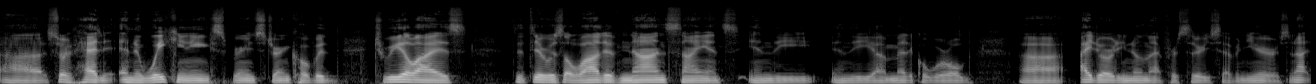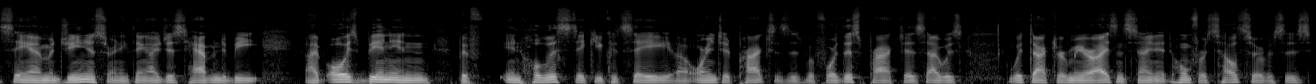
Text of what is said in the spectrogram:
uh, sort of had an awakening experience during COVID to realize that there was a lot of non-science in the in the uh, medical world. Uh, I'd already known that for 37 years. Not say I'm a genius or anything. I just happen to be. I've always been in in holistic, you could say, uh, oriented practices. Before this practice, I was with Dr. Mayer Eisenstein at Home First Health Services,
